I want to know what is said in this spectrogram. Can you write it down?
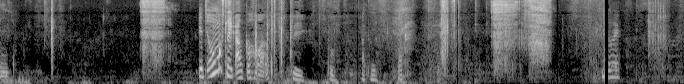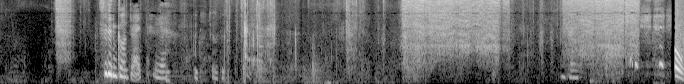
Mm. It's almost like alcohol. Okay, go. Ate na. Ate. Go right. Yeah. Okay. Oh.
